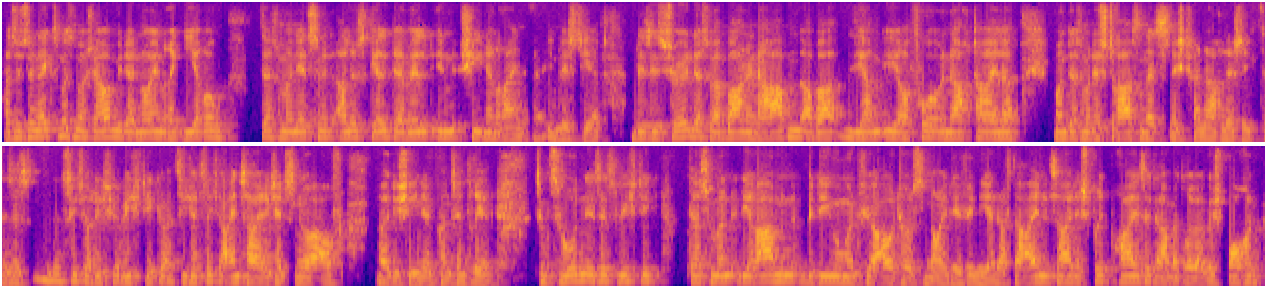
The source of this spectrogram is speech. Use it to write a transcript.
Also zunächst muss man schauen mit der neuen Regierung, dass man jetzt nicht alles Geld der Welt in Schienen rein äh, investiert. Das ist schön, dass wir Bahnen haben, aber die haben ihre Vor- und Nachteile und dass man das Straßennetz nicht vernachlässigt. Das ist sicherlich wichtig, sich jetzt nicht einseitig jetzt nur auf äh, die Schiene konzentriert. Zum Zweiten ist es wichtig, dass man die Rahmenbedingungen für Autos neu definiert. Auf der einen Seite Spritpreise, da haben wir drüber gesprochen,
